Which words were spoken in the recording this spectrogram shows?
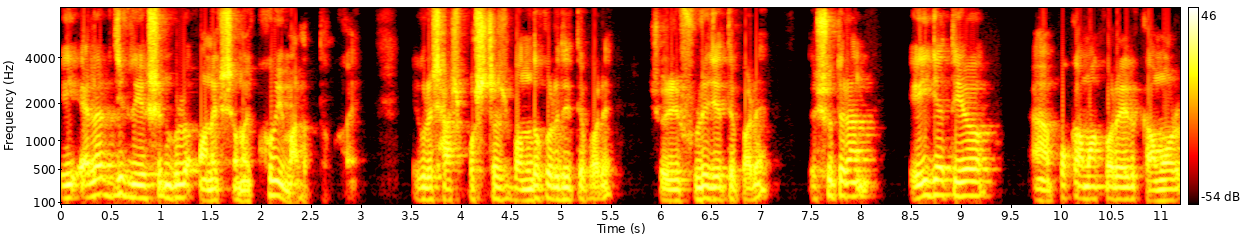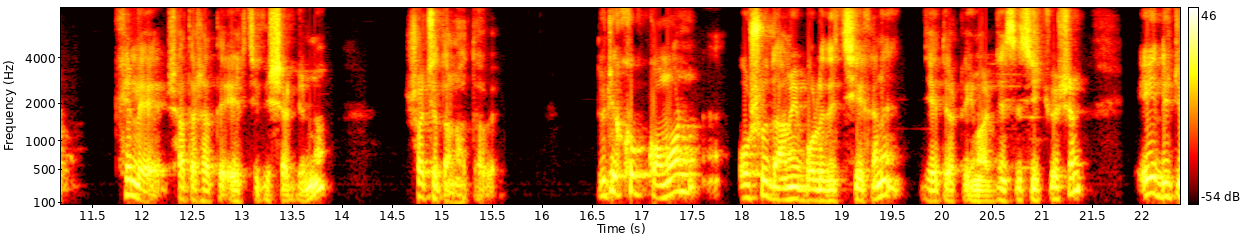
এই অ্যালার্জিক রিয়াকশনগুলো অনেক সময় খুবই মারাত্মক হয়। এগুলো শ্বাস প্রশ্বাস বন্ধ করে দিতে পারে, শরীর ফুলে যেতে পারে। তো সুতরাং এই জাতীয় পোকামাকড়ের কামড় খেলে সাথে সাথে এর চিকিৎসার জন্য সচেতন হতে হবে। দুটি খুব কমন ওষুধ আমি বলে দিচ্ছি এখানে। যেহেতু একটা ইমার্জেন্সি সিচুয়েশন এই দুটি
